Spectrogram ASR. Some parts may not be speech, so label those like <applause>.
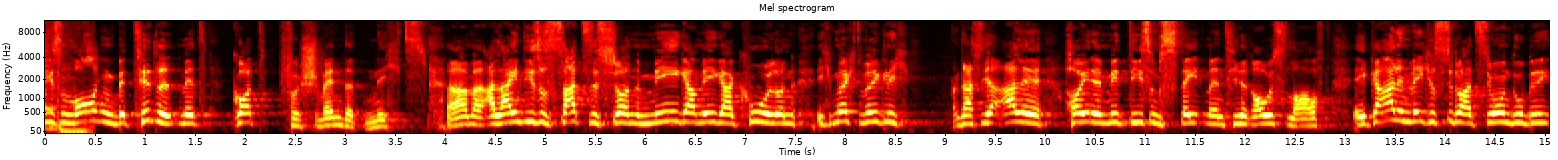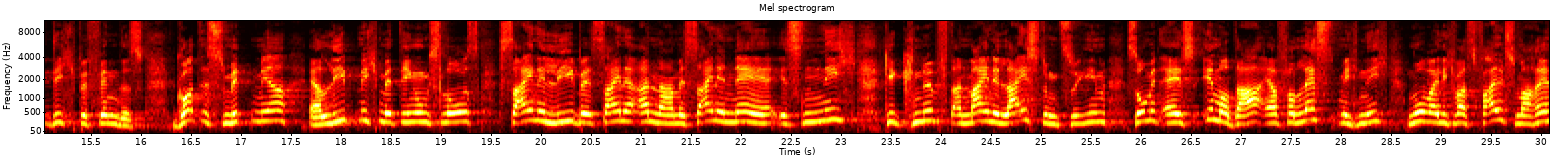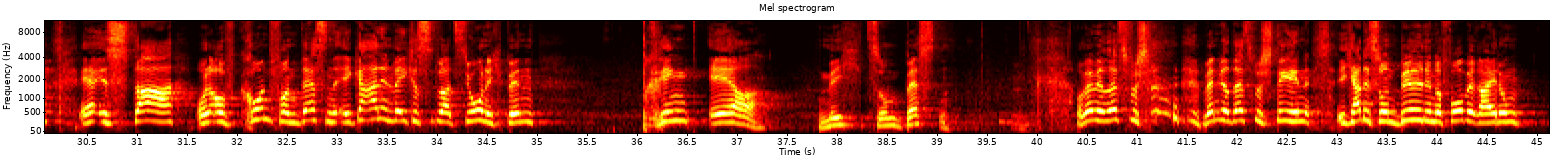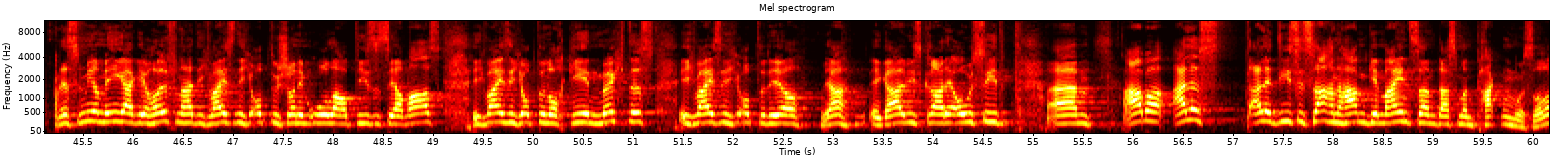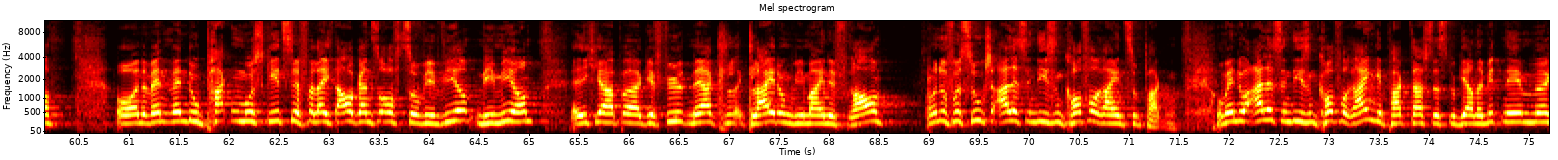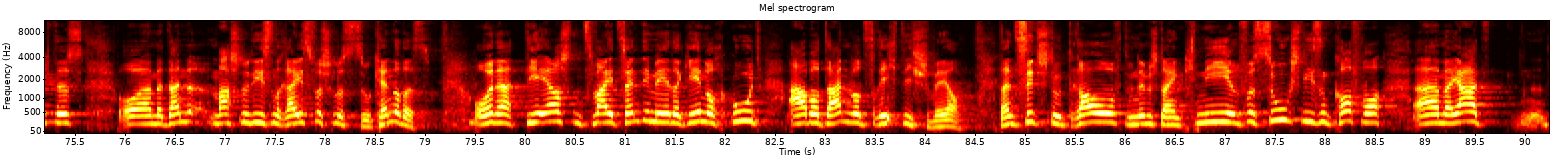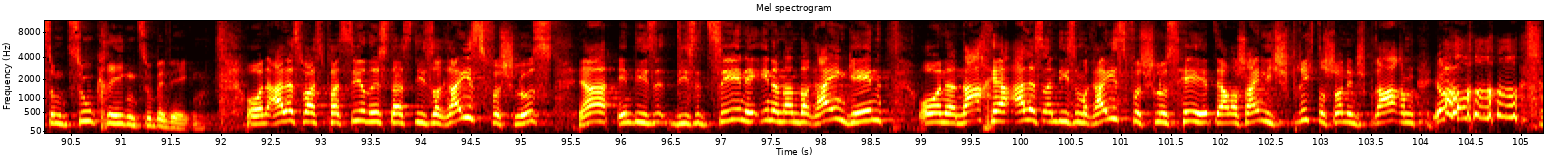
Diesen Morgen betitelt mit Gott verschwendet nichts. Ähm, allein dieser Satz ist schon mega, mega cool und ich möchte wirklich dass ihr alle heute mit diesem Statement hier rauslauft, egal in welcher Situation du dich befindest. Gott ist mit mir, er liebt mich bedingungslos, seine Liebe, seine Annahme, seine Nähe ist nicht geknüpft an meine Leistung zu ihm, somit er ist immer da, er verlässt mich nicht, nur weil ich was falsch mache, er ist da und aufgrund von dessen, egal in welcher Situation ich bin, bringt er mich zum Besten. Und wenn wir, das, <laughs> wenn wir das verstehen, ich hatte so ein Bild in der Vorbereitung, das mir mega geholfen hat. Ich weiß nicht, ob du schon im Urlaub dieses Jahr warst. Ich weiß nicht, ob du noch gehen möchtest. Ich weiß nicht, ob du dir, ja, egal wie es gerade aussieht. Ähm, aber alles alle diese Sachen haben gemeinsam, dass man packen muss, oder? Und wenn, wenn du packen musst, geht's dir vielleicht auch ganz oft so wie wir, wie mir. Ich habe äh, gefühlt mehr Kleidung wie meine Frau. Und du versuchst alles in diesen Koffer reinzupacken. Und wenn du alles in diesen Koffer reingepackt hast, das du gerne mitnehmen möchtest, ähm, dann machst du diesen Reißverschluss zu. Kennt ihr das? Und äh, die ersten zwei Zentimeter gehen noch gut, aber dann wird's richtig schwer. Dann sitzt du drauf, du nimmst dein Knie und versuchst diesen Koffer ähm, ja, zum Zukriegen zu bewegen. Und alles, was passiert ist, dass dieser Reißverschluss ja, in diese, diese Zähne ineinander reingehen und äh, nachher alles an diesem Reißverschluss hebt. Ja, wahrscheinlich spricht er schon in Sprachen, <laughs> ja,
